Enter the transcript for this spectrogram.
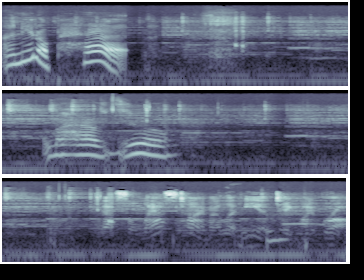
I need a pet. I have zero. That's the last time I let Ian take my bra.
